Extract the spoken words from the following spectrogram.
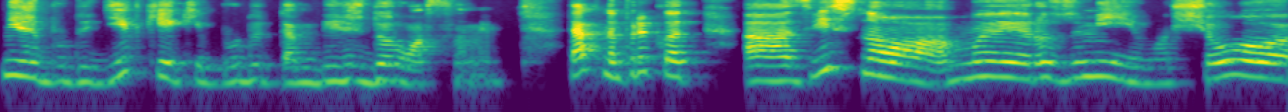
ніж будуть дітки, які будуть там більш дорослими. Так, Наприклад, звісно, ми розуміємо, що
